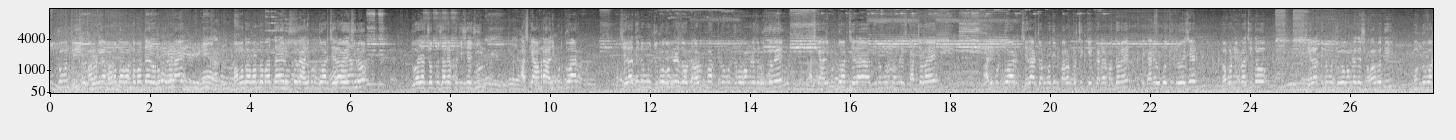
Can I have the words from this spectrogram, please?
মুখ্যমন্ত্রী মাননীয় মমতা বন্দ্যোপাধ্যায়ের অনুপ্রেরণায় মমতা বন্দ্যোপাধ্যায়ের উদ্যোগে আলিপুরদুয়ার জেলা হয়েছিল। দু হাজার চোদ্দ সালে পঁচিশে জুন, আজকে আমরা আলিপুরদুয়ার জেলা তৃণমূল যুব কংগ্রেস ও টাউন তৃণমূল যুব কংগ্রেসের উদ্যোগে আজকে আলিপুরদুয়ার জেলা তৃণমূল কংগ্রেস কার্যালয়ে আলিপুরদুয়ার জেলার জন্মদিন পালন করছে কেক কাটার মাধ্যমে। এখানে উপস্থিত রয়েছেন নবনির্বাচিত জেলা তৃণমূল যুব কংগ্রেসের সভাপতি বন্ধুবর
